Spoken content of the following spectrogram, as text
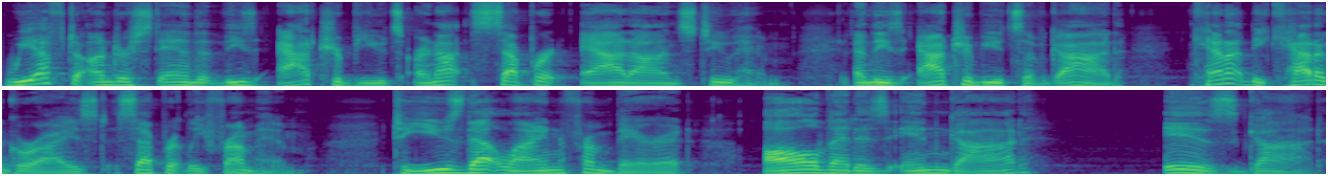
we have to understand that these attributes are not separate add ons to him. And these attributes of God cannot be categorized separately from him. To use that line from Barrett, all that is in God is God.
